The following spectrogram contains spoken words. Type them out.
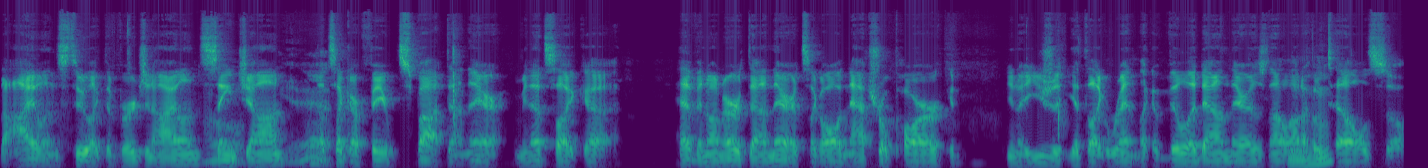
the islands too, like the Virgin Islands, oh, St. John. Yeah. That's like our favorite spot down there. I mean, that's like uh, heaven on earth down there. It's like all natural park and you know, usually you have to like rent like a villa down there. There's not a lot mm-hmm. of hotels, so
